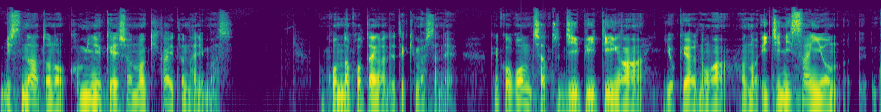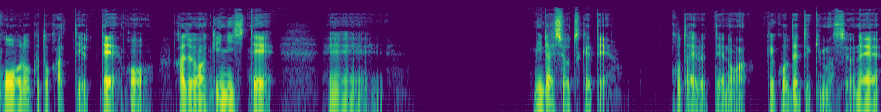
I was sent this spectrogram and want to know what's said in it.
リスナーとのコミュニケーションの機会となります。こんな答えが出てきましたね。結構このチャット GPT がよくやるのが、あの、1、2、3、4、5、6とかって言って、こう、箇条書きにして、えー見出しをつけて答えるっていうのが結構出てきますよね。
